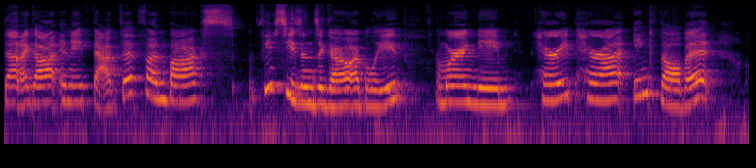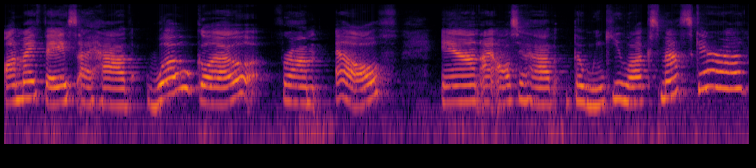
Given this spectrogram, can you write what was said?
that I got in a FabFitFun box a few seasons ago, I believe. I'm wearing the Peripera Ink Velvet. On my face, I have Whoa Glow from e.l.f. And I also have the Winky Lux Mascara.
